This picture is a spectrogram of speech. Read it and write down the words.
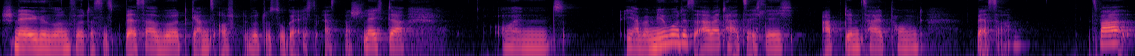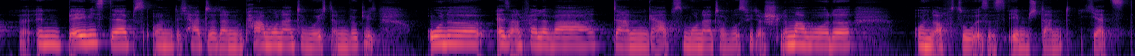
schnell gesund wird, dass es besser wird. Ganz oft wird es sogar echt erstmal schlechter. Und ja, bei mir wurde es aber tatsächlich ab dem Zeitpunkt besser. Zwar in Baby Steps und ich hatte dann ein paar Monate, wo ich dann wirklich ohne Essanfälle war. Dann gab es Monate, wo es wieder schlimmer wurde. Und auch so ist es eben Stand jetzt.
